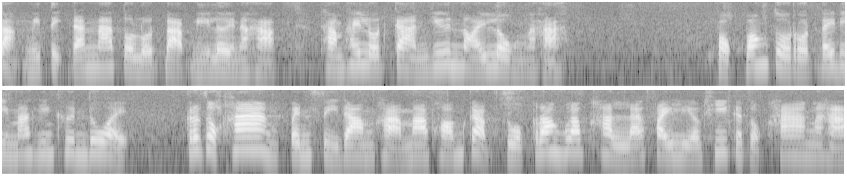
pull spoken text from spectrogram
จากมิติด้านหน้าตัวรถแบบนี้เลยนะคะทำให้ลดการยื่นน้อยลงนะคะ ปกป้องตัวรถได้ดีมากยิ่งขึ้นด้วย กระจกข้างเป็นสีดำค่ะ มาพร้อมกับตัวกล้องรอบคัน และไฟเลี้ยวที่กระจกข้างนะคะ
